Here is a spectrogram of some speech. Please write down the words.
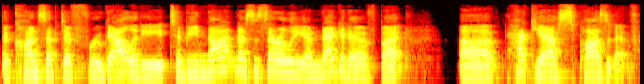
the concept of frugality to be not necessarily a negative, but uh, heck yes, positive?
